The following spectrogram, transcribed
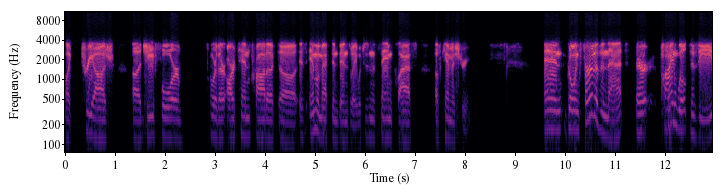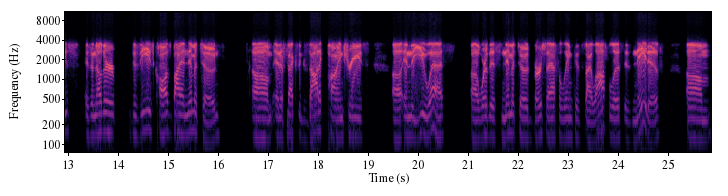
like TREE-äge, uh, G4, or their R10 product uh, is emamectin benzoate, which is in the same class of chemistry. And going further than that, there, pine wilt disease is another disease caused by a nematode. Um, it affects exotic pine trees uh, in the U.S uh, where this nematode Bursaphelenchus xylophilus is native. Um,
